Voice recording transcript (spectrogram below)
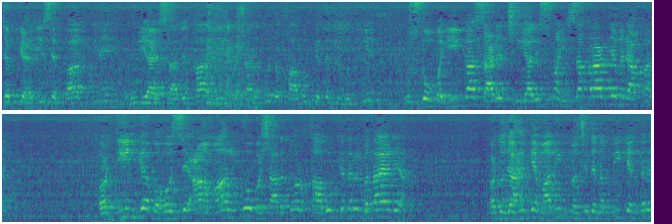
जबकि हदीस पाक में रुया बशारत जो ख्वाबों के अंदर होती है उसको वही का साढ़े छियालीसवा हिस्सा करार दिया मेरे आका ने। और दीन के बहुत से आमाल को बशारतों और ख्वाबों के अंदर में बताया गया। और तो जहाँ के मालिक मस्जिद नबी के अंदर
